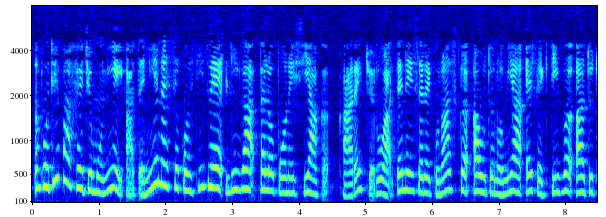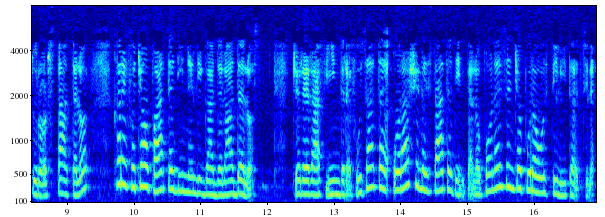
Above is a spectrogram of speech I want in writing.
Împotriva hegemoniei ateniene se constituie Liga Peloponesiacă, care ceru Atenei să recunoască autonomia efectivă a tuturor statelor care făceau parte din Liga de la Delos. Cererea fiind refuzată, orașele state din Peloponez începură ostilitățile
